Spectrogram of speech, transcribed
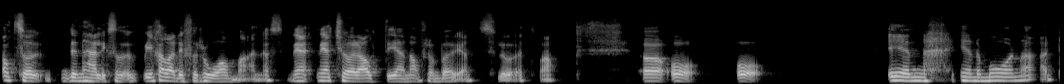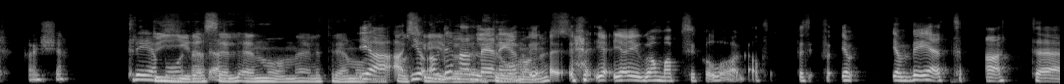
alltså den här liksom, jag kallar det för råmanus, när jag, när jag kör allt igenom från början till slut. Va? Och, och, och en, en månad kanske. Tre du dig själv en månad eller tre månader Ja, på att skriva av den anledningen. råmanus? Jag, jag är ju gammal psykolog. Alltså. Jag, jag vet att eh,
